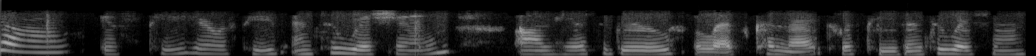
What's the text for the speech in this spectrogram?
y'all. It's P here with P's Intuition. I'm here to do Let's Connect with P's Intuition.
